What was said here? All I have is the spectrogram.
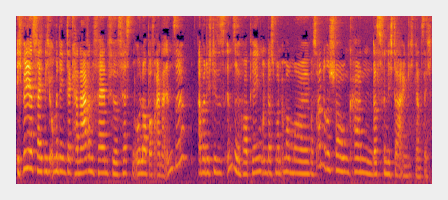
Ich bin jetzt vielleicht nicht unbedingt der Kanaren-Fan für festen Urlaub auf einer Insel, aber durch dieses Inselhopping und dass man immer mal was anderes schauen kann, das finde ich da eigentlich ganz echt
